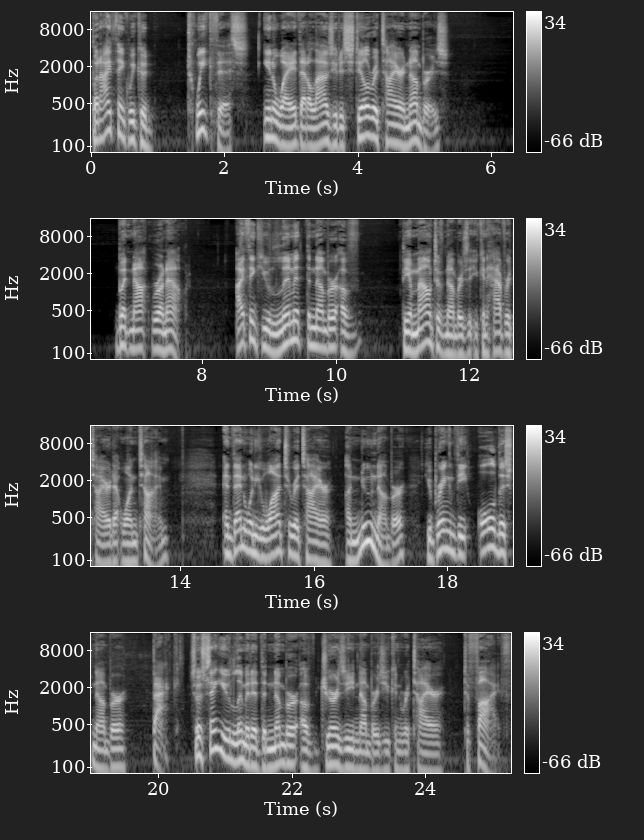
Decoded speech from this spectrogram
But I think we could tweak this in a way that allows you to still retire numbers, but not run out. I think you limit the number of the amount of numbers that you can have retired at one time. And then when you want to retire a new number, you bring the oldest number back. So, say you limited the number of jersey numbers you can retire to five.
